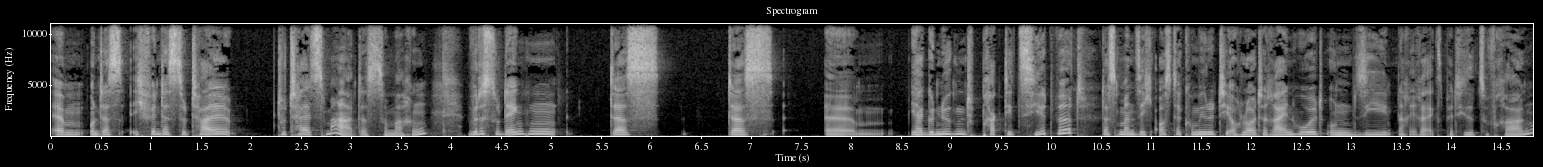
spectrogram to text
Ähm, und das, ich finde das total, total smart, das zu machen. Würdest du denken, dass das ähm, ja genügend praktiziert wird, dass man sich aus der Community auch Leute reinholt, um sie nach ihrer Expertise zu fragen?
